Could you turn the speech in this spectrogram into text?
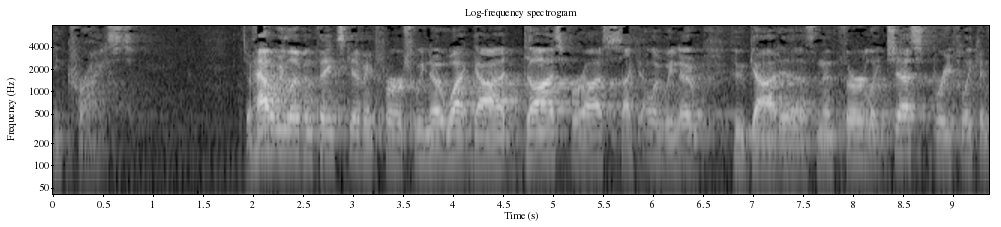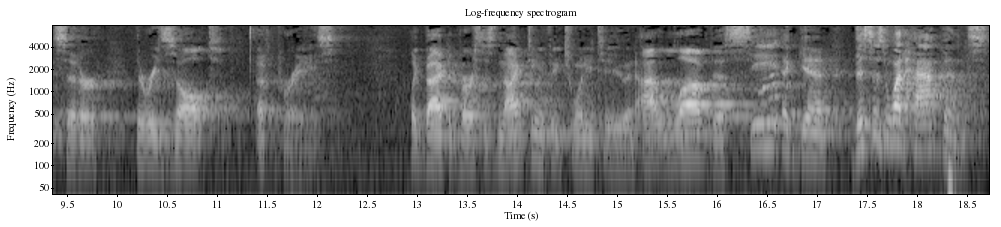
in Christ. So how do we live in Thanksgiving? First, we know what God does for us. Secondly, we know who God is. And then thirdly, just briefly consider the result of praise. Look back at verses 19 through 22, and I love this. See again, this is what happens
